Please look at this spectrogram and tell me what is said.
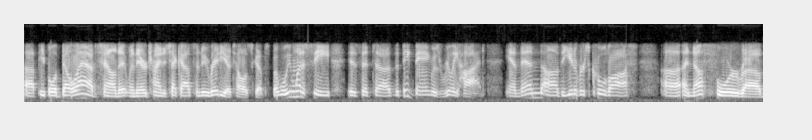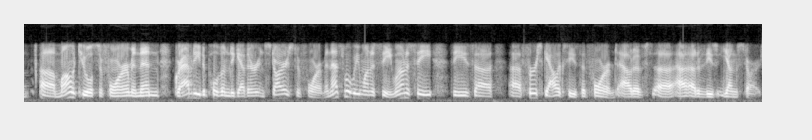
uh, people at Bell Labs found it when they were trying to check out some new radio telescopes. But what we want to see is that uh, the Big Bang was really hot, and then uh, the universe cooled off uh, enough for uh, uh, molecules to form, and then gravity to pull them together, and stars to form. And that's what we want to see. We want to see these uh, uh, first galaxies that formed out of uh, out of these young stars.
